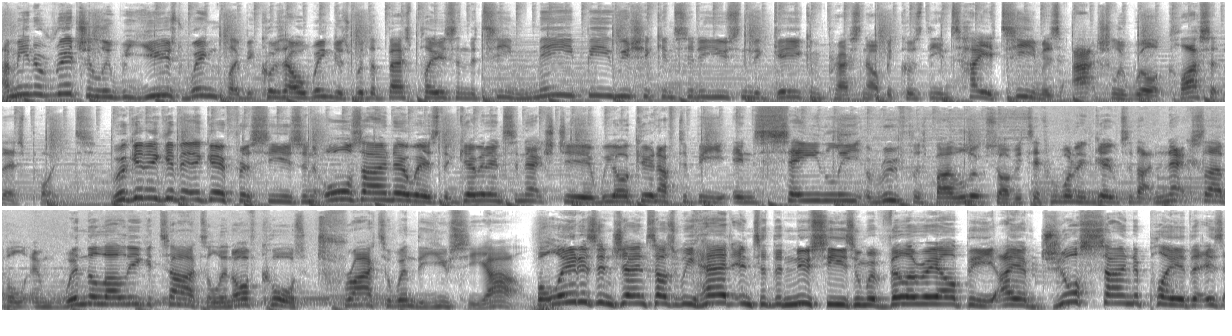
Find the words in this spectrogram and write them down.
I mean, originally we used wing play because our wingers were the best players in the team. Maybe we should consider using the gegenpress now because the entire team is actually world class at this point. We're going to give it a go for a season. All I know is that going into next year, we are going to have to be insanely ruthless by the looks of it if we want to go to that next level and win the La Liga title and, of course, try to win the UCL. But ladies and gents, as we head into the new season with Villarreal B, I have just signed a player that is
